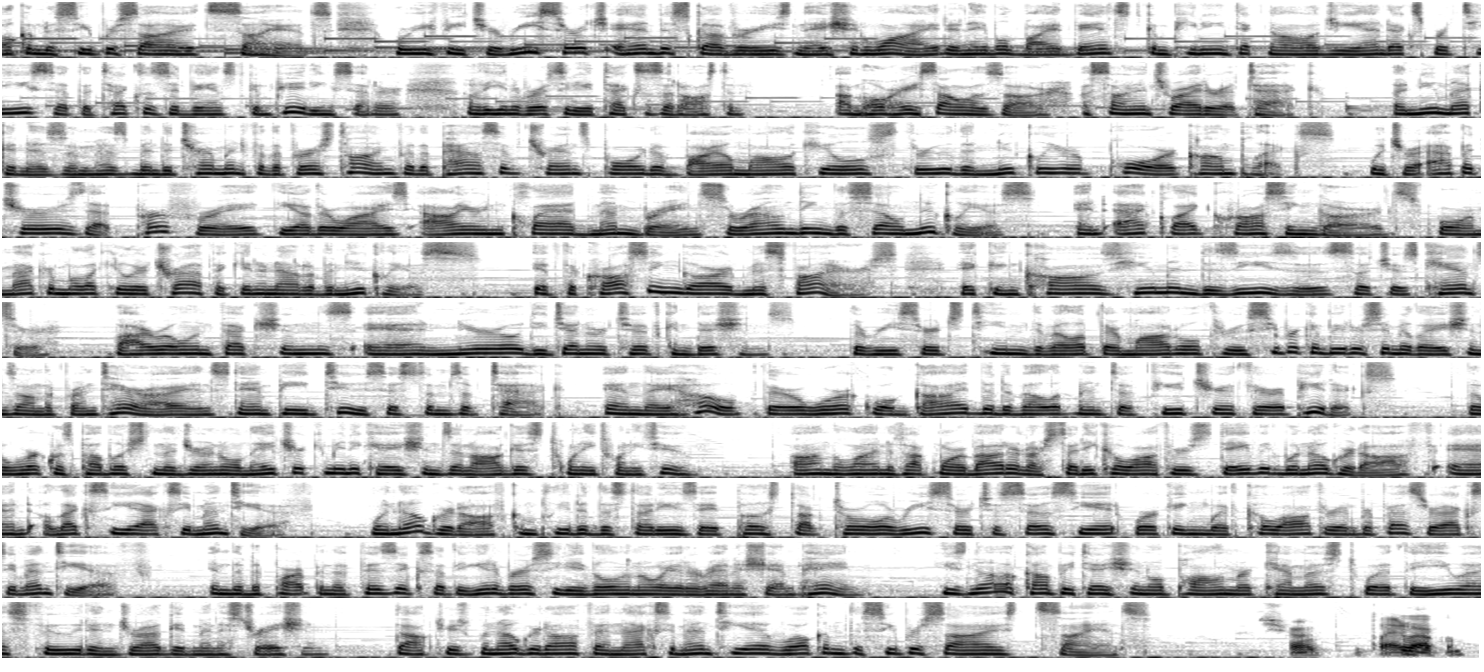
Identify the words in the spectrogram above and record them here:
Welcome to Supersized Science, where we feature research and discoveries nationwide enabled by advanced computing technology and expertise at the Texas Advanced Computing Center of the University of Texas at Austin. I'm Jorge Salazar, a science writer at TACC. A new mechanism has been determined for the first time for the passive transport of biomolecules through the nuclear pore complex, which are apertures that perforate the otherwise ironclad membrane surrounding the cell nucleus and act like crossing guards for macromolecular traffic in and out of the nucleus. If the crossing guard misfires, it can cause human diseases such as cancer, viral infections, and neurodegenerative conditions. The research team developed their model through supercomputer simulations on the Frontera and Stampede 2 systems of TACC, and they hope their work will guide the development of future therapeutics. The work was published in the journal Nature Communications in August 2022. On the line to talk more about it are study co authors David Winogradoff and Alexei Aksimentiev. Winogradoff completed the study as a postdoctoral research associate working with co author and Professor Aksimentiev in the Department of Physics at the University of Illinois at Urbana Champaign. He's now a computational polymer chemist with the U.S. Food and Drug Administration. Doctors Winogradoff and Aksimentiev, welcome to Supersized Science. Sure, pleasure. Welcome.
